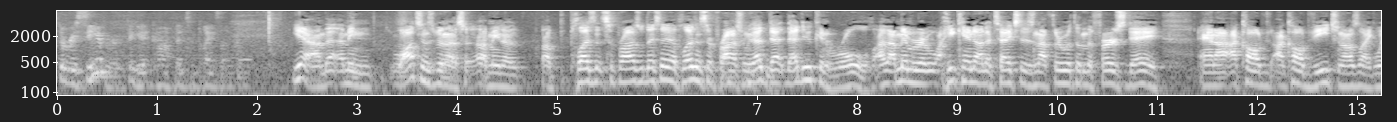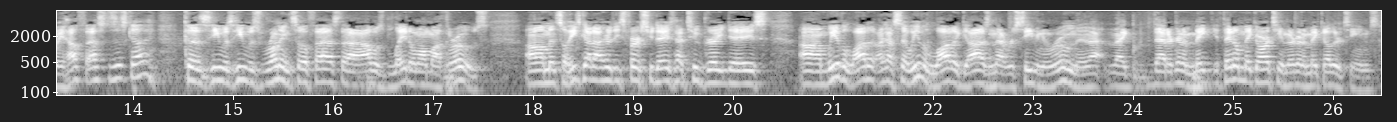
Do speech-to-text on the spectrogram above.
the receiver to get confidence in plays like that? Yeah, I mean Watson's been a, I mean a, a pleasant surprise. What they say, a pleasant surprise for me. That that, that dude can roll. I, I remember he came down to Texas and I threw with him the first day, and I, I called I called Veach and I was like, wait, how fast is this guy? Because he was he was running so fast that I was late on all my throws. Um, and so he's got out here these first few days, had two great days. Um, we have a lot of, like I said, we have a lot of guys in that receiving room that like that are going to make. If they don't make our team, they're going to make other teams.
